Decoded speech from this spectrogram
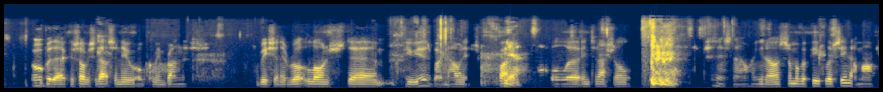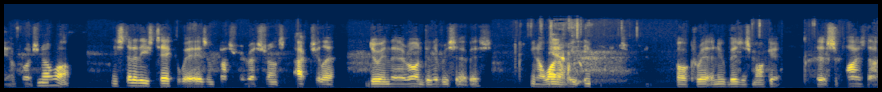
Uber there because obviously that's a new upcoming brand that's recently launched um, a few years back now, and it's quite yeah. a global, uh, international business now. And, you know, some other people have seen that market and thought, you know what? Instead of these takeaways and fast food restaurants actually doing their own delivery service, you know, why yeah. don't we or create a new business market that supplies that?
